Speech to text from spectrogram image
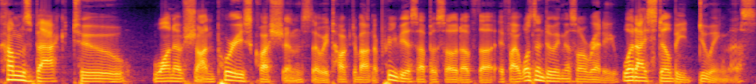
comes back to one of Shaan Puri's questions that we talked about in a previous episode of the if I wasn't doing this already, would I still be doing this?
